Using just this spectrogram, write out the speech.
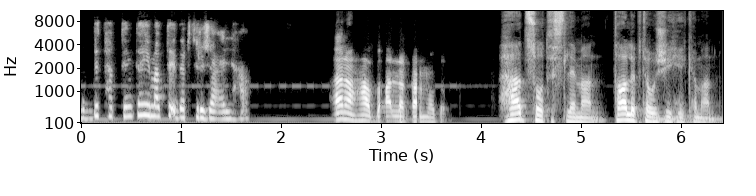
مدتها بتنتهي ما بتقدر ترجع لها. أنا حاب أعلق على الموضوع. هاد صوت سليمان طالب توجيهي كمان.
